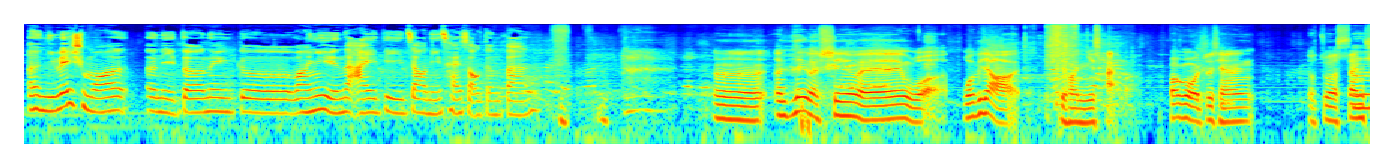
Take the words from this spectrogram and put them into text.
呃，你为什么呃，你的那个网易云的 ID 叫尼采小跟班？嗯嗯，那个是因为我我比较喜欢尼采吧，包括我之前有做三期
